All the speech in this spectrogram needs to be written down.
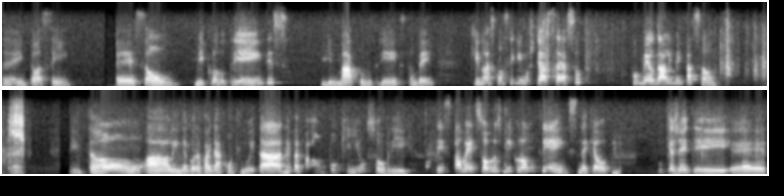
É, então, assim, é, são micronutrientes e macronutrientes também que nós conseguimos ter acesso por meio da alimentação. Né? Então, a Aline agora vai dar continuidade e vai falar um pouquinho sobre, principalmente sobre os micronutrientes, né? Que é o, o que a gente. É,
